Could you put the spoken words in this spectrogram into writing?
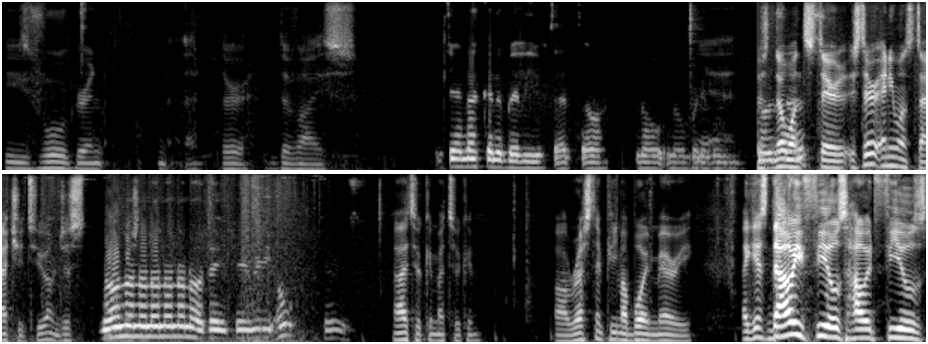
These Vorgren their device. They're not gonna believe that though. No, nobody. Yeah. There's no one there. Is there anyone statue too? I'm just. No, no, no, no, no, no, no. They, they really. Oh, there is. I took him. I took him. Oh, rest in peace, my boy Mary. I guess now he feels how it feels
